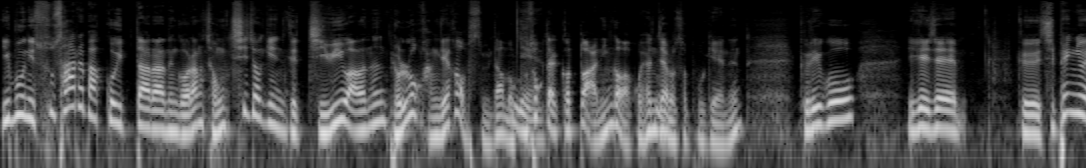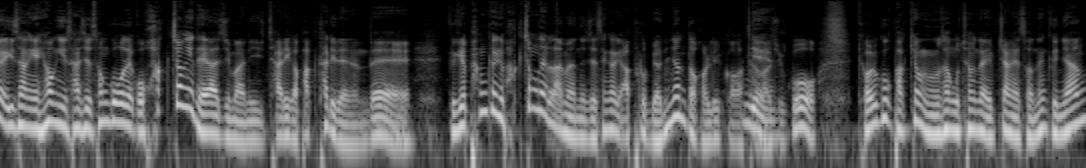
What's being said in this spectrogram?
이분이 수사를 받고 있다라는 거랑 정치적인 그 지위와는 별로 관계가 없습니다. 뭐 예. 구속될 예. 것도 아닌 것 같고 현재로서 보기에는 그리고 이게 이제 그 집행유예 이상의 형이 사실 선고되고 확정이 돼야지만 이 자리가 박탈이 되는데 그게 판결이 확정되려면 제 생각에 앞으로 몇 년 더 걸릴 것 같아가지고 네. 결국 박형 용산구청장 입장에서는 그냥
